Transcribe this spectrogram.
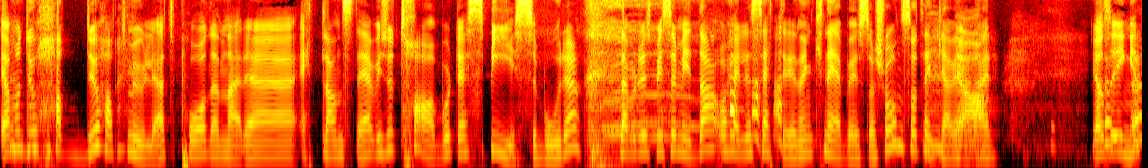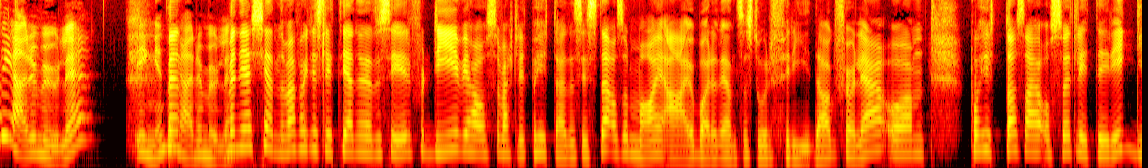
Ja, men du hadde jo hatt mulighet på den derre et eller annet sted. Hvis du tar bort det spisebordet der hvor dere spiser middag, og heller setter inn en knebøystasjon, så tenker jeg vi er der. Ja, så ingenting er umulig. Ingenting men, er umulig. Men jeg kjenner meg faktisk litt igjen i det du sier, fordi vi har også vært litt på hytta i det siste. Altså Mai er jo bare en eneste stor fridag, føler jeg. Og på hytta så har jeg også et lite rigg,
